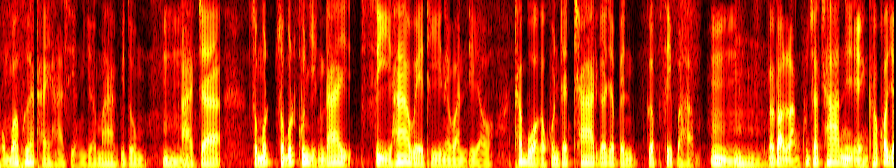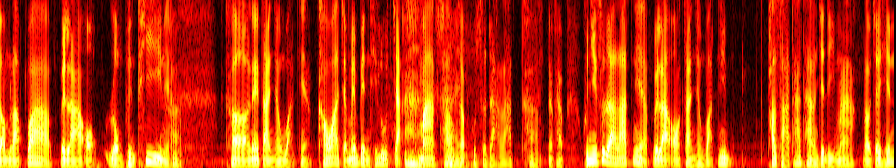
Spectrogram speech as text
ผมว่าเพื่อไทยหาเสียงเยอะมากพี่ตุ้ม มอาจจะสมมติสมมติคุณหญิงได้4ี่ห้าเวทีในวันเดียว ถ้าบวกกับคุณชัดชาติก็จะเป็นเกือบสิบอะครับ อืมอืมแล้วตอนหลังคุณชาติชาตินี่เองเขาก็ยอมรับว่าเวลาออกลงพื้นที่เนี่ยครับเอ่อในต่างจังหวัดเนี่ยเขาอาจจะไม่เป็นที่รู้จักอ่ามมากเท่าใช่กับคุณสุดารัตน์ครับนะครับ คุณหญิงสุดารัตน์เนี่ยเวลาออกต่างจังหวัดนี่ภาษาท่าทางจะดีมาก เราจะเห็น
